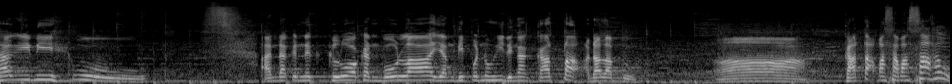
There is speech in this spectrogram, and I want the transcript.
hari ini. Uh, anda kena keluarkan bola yang dipenuhi dengan katak dalam tu. Ah, katak basah-basah tu.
